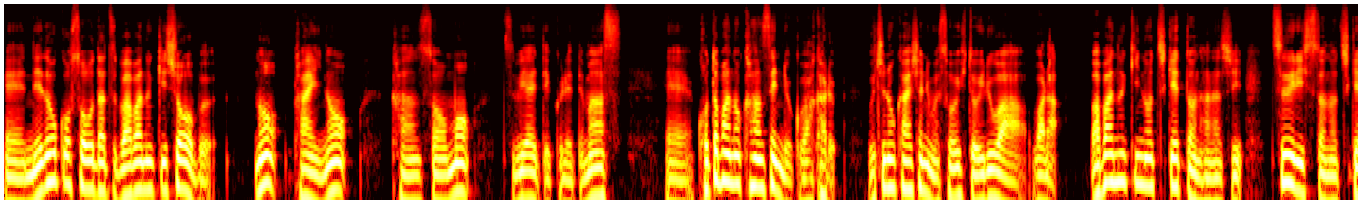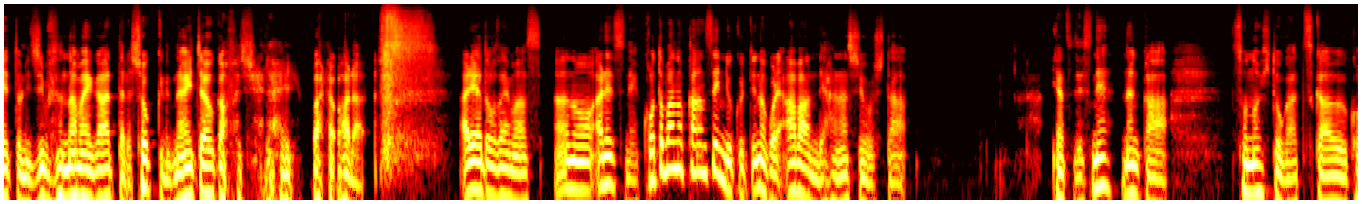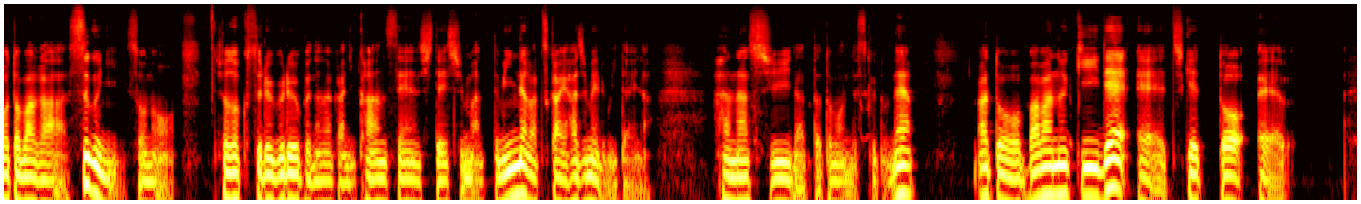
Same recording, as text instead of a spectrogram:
えー、寝床争奪ババ抜き勝負」の回の感想もつぶやいてくれてます、えー、言葉の感染力わかる。うちの会社にもそういう人いるわ。わら。ババ抜きのチケットの話。ツーリストのチケットに自分の名前があったらショックで泣いちゃうかもしれない。わらわら。ありがとうございます。あのあれですね。言葉の感染力っていうのはこれアバンで話をしたやつですね。なんかその人が使う言葉がすぐにその所属するグループの中に感染してしまってみんなが使い始めるみたいな話だったと思うんですけどね。あとババ抜きで、えー、チケット、えー、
